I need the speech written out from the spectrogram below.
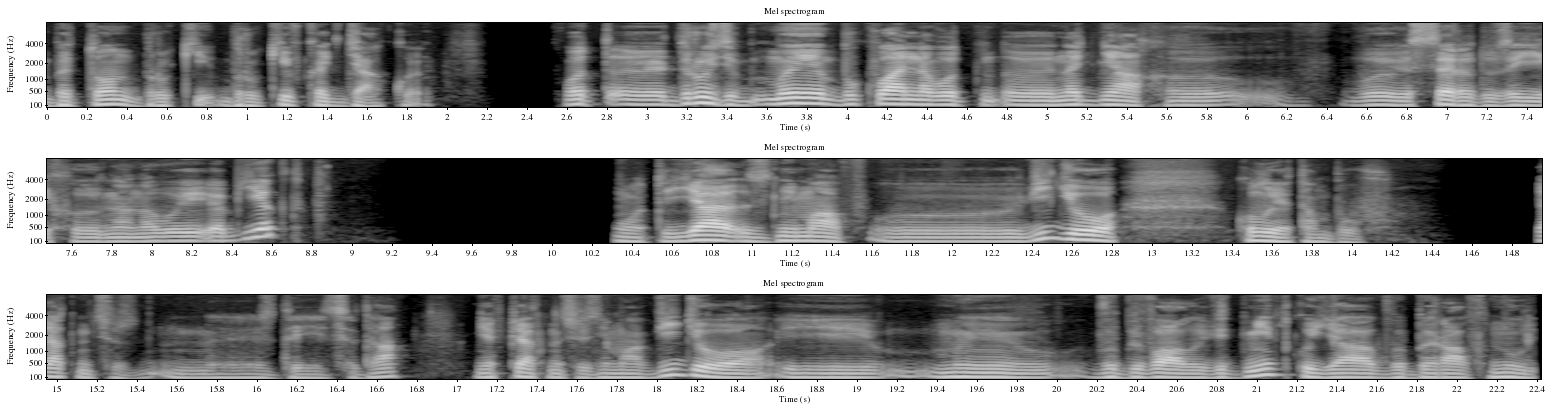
бетон, бруківка. Дякую. От, е, друзі, ми буквально от, е, на днях е, в середу заїхали на новий об'єкт. От, я знімав відео, коли я там був п'ятницю, е, здається, да? Я в п'ятницю знімав відео, і ми вибивали відмітку, я вибирав нуль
